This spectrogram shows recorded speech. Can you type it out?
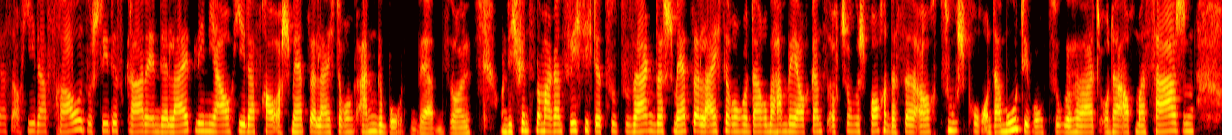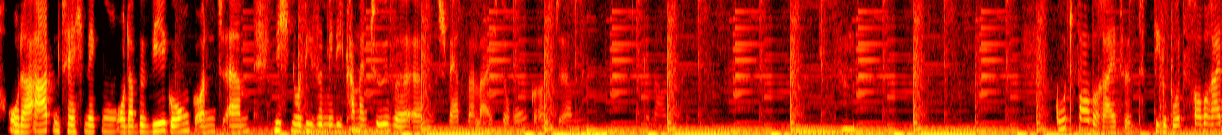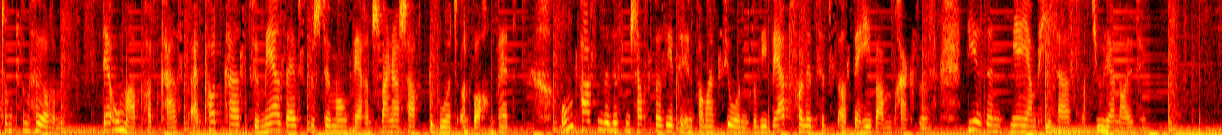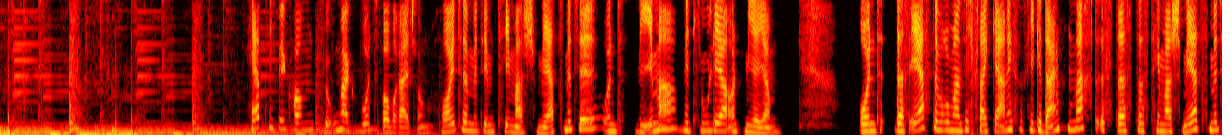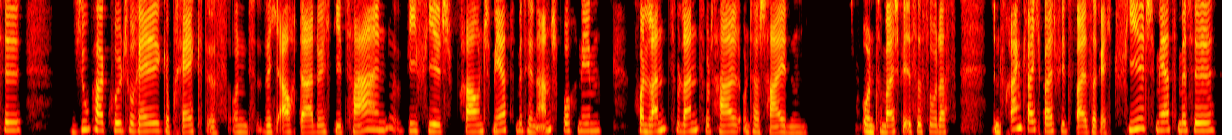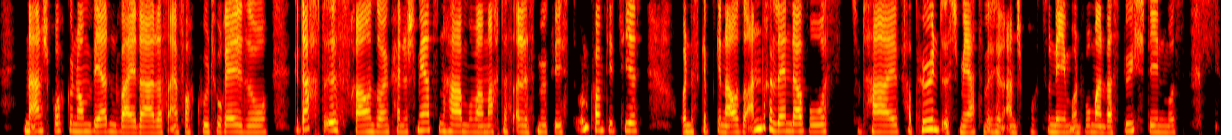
dass auch jeder Frau, so steht es gerade in der Leitlinie, auch jeder Frau auch Schmerzerleichterung angeboten werden soll. Und ich finde es nochmal ganz wichtig dazu zu sagen, dass Schmerzerleichterung, und darüber haben wir ja auch ganz oft schon gesprochen, dass da auch Zuspruch und Ermutigung zugehört oder auch Massagen oder Atemtechniken oder Bewegung und ähm, nicht nur diese medikamentöse ähm, Schmerzerleichterung. Und ähm, Gut vorbereitet, die Geburtsvorbereitung zum Hören. Der UMA Podcast, ein Podcast für mehr Selbstbestimmung während Schwangerschaft, Geburt und Wochenbett. Umfassende wissenschaftsbasierte Informationen sowie wertvolle Tipps aus der Hebammenpraxis. Wir sind Mirjam Peters und Julia Nolting. Herzlich willkommen zur UMA Geburtsvorbereitung. Heute mit dem Thema Schmerzmittel und wie immer mit Julia und Mirjam. Und das Erste, worüber man sich vielleicht gar nicht so viel Gedanken macht, ist, dass das Thema Schmerzmittel super kulturell geprägt ist und sich auch dadurch die Zahlen, wie viel Frauen Schmerzmittel in Anspruch nehmen, von Land zu Land total unterscheiden. Und zum Beispiel ist es so, dass in Frankreich beispielsweise recht viel Schmerzmittel in Anspruch genommen werden, weil da das einfach kulturell so gedacht ist. Frauen sollen keine Schmerzen haben und man macht das alles möglichst unkompliziert. Und es gibt genauso andere Länder, wo es total verpönt ist, Schmerzmittel in Anspruch zu nehmen und wo man was durchstehen muss.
